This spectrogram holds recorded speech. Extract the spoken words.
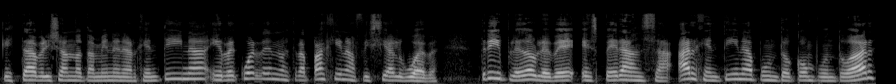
que está brillando también en Argentina. Y recuerden nuestra página oficial web www.esperanzaargentina.com.ar,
